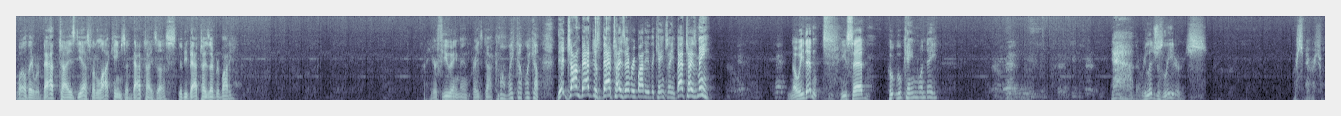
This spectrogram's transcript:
Well, they were baptized, yes, but a lot came said, Baptize us. Did he baptize everybody? A few, amen. Praise God. Come on, wake up, wake up. Did John Baptist baptize everybody that came saying, Baptize me? No, he didn't. He said, Who, who came one day? Yeah, the religious leaders. We're spiritual.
